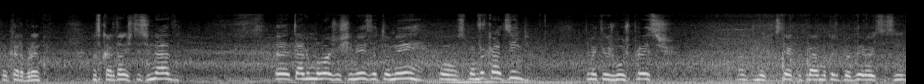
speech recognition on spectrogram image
para carro branco. O nosso carro está ali estacionado. Eh, está numa loja chinesa também, com um supermercadozinho. Também tem os bons preços. Então, se quiser comprar uma coisa para ver ou isso assim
